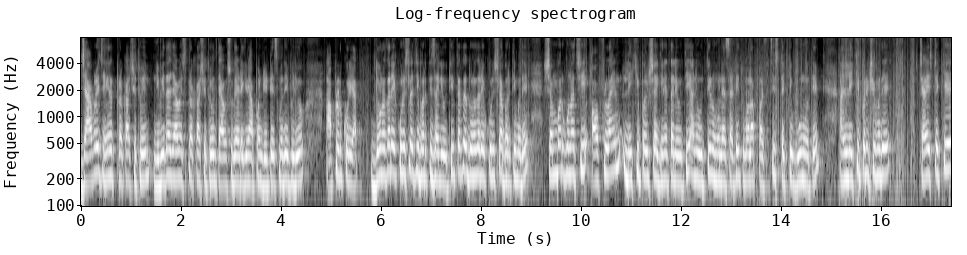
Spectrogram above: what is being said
ज्यावेळेस जाहिरात प्रकाशित होईल निविदा ज्यावेळेस प्रकाशित होईल त्यावेळेस सुद्धा या ठिकाणी आपण डिटेल्समध्ये व्हिडिओ अपलोड करूया दोन हजार एकोणीसला जी भरती झाली होती तर त्या दोन हजार एकोणीसला भरतीमध्ये शंभर गुणाची ऑफलाईन लेखी परीक्षा घेण्यात आली होती आणि उत्तीर्ण होण्यासाठी तुम्हाला पस्तीस टक्के गुण होते. आणि लेखी परीक्षेमध्ये चाळीस टक्के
